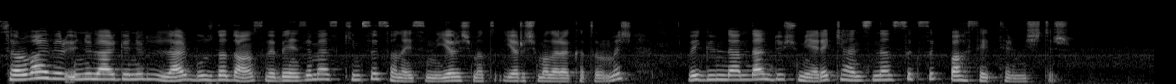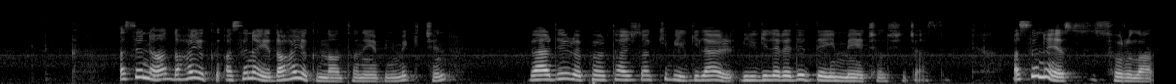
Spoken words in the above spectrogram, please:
Survivor Ünlüler Gönüllüler Buzda Dans ve Benzemez Kimse Sana isimli yarışma, yarışmalara katılmış ve gündemden düşmeyerek kendisinden sık sık bahsettirmiştir. Asena daha yakın Asena'yı daha yakından tanıyabilmek için verdiği röportajdaki bilgiler bilgilere de değinmeye çalışacağız. Asena'ya sorulan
